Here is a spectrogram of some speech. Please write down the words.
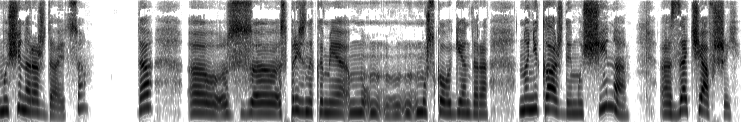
мужчина рождается, да, э, с, с признаками мужского гендера, но не каждый мужчина, э, зачавший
